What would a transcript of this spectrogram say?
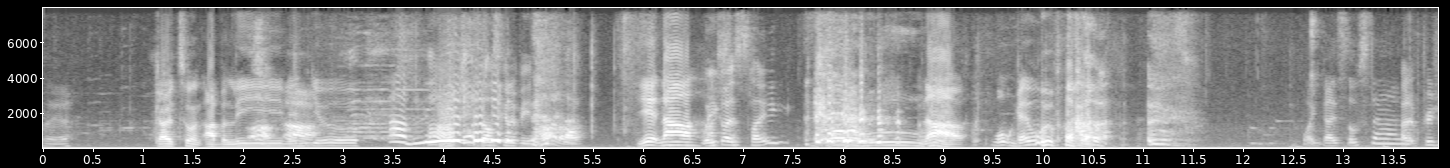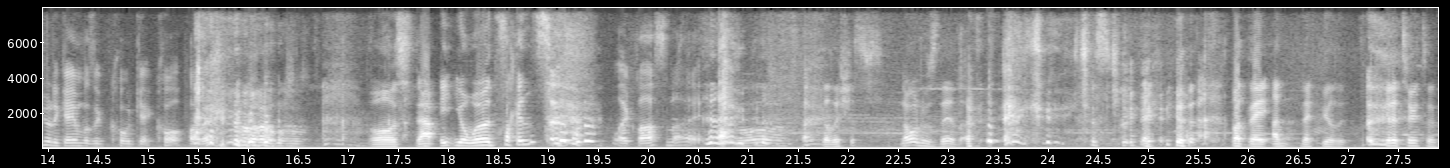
Oh, yeah. Go to an I believe ah. in you. I believe. Oh, I thought that was gonna be harder. Yeah, nah. Were you guys playing? Oh. Nah. What game were we playing? Why you guys so sad? I'm pretty sure the game wasn't called Get Caught, but Oh, snap. Eat your words, suckers. like last night. Oh. Delicious. No one was there, though. Just you. but they uh, they feel it. Get a two to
